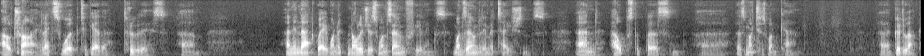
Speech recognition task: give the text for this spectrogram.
I'll try. Let's work together through this. Um, and in that way, one acknowledges one's own feelings, one's own limitations, and helps the person uh, as much as one can. Uh, good luck.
